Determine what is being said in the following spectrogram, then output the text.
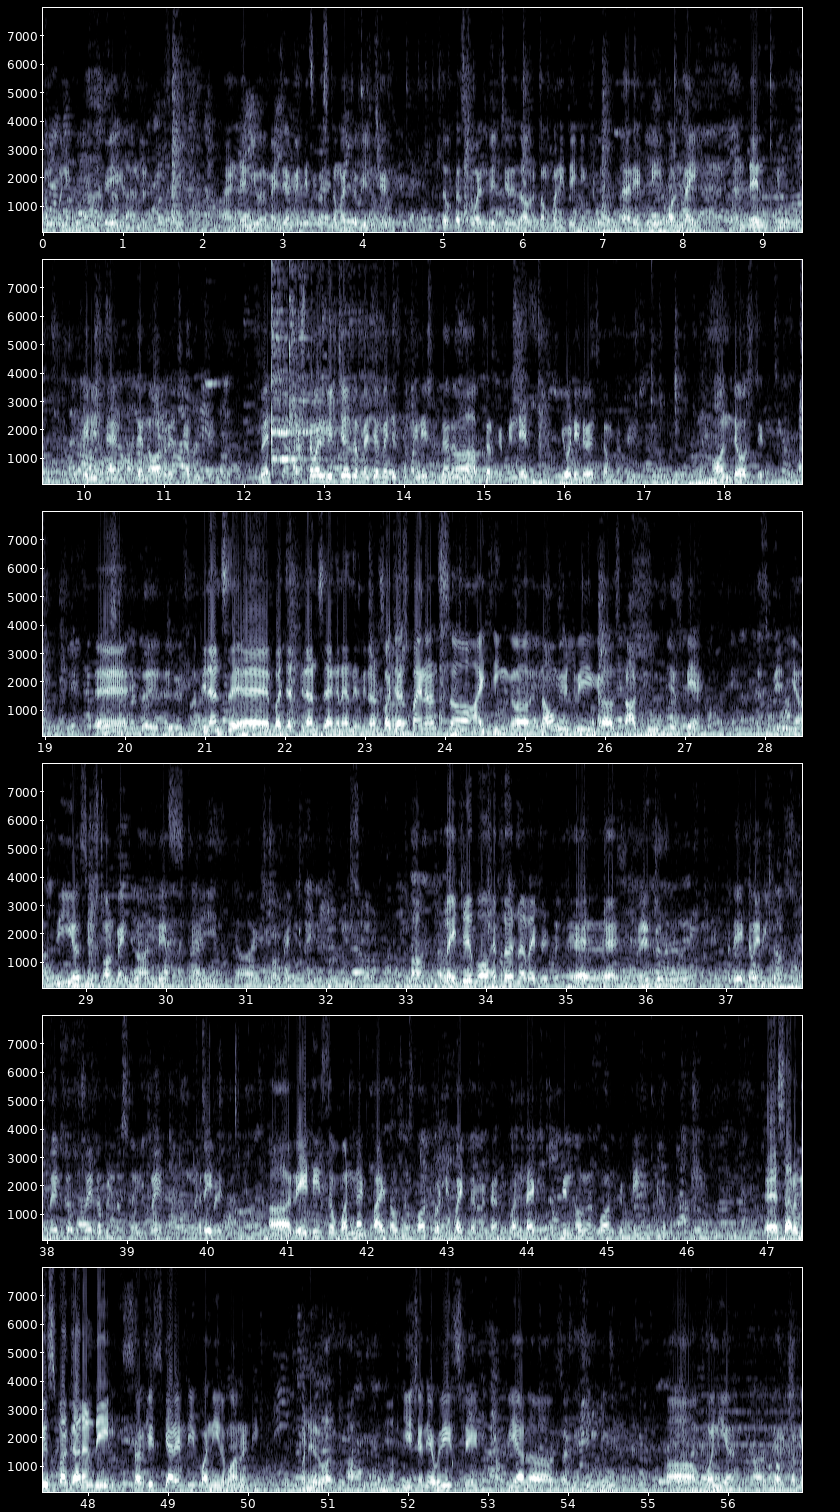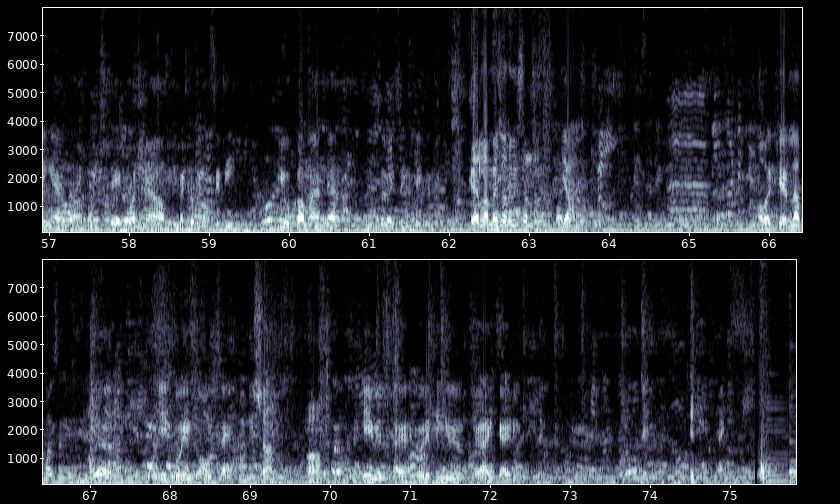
company to pay 100% and then your measurement is customized the wheelchair. The customized wheelchair is our company taking to directly online and then you finish that, then order it your wheelchair. When the customized wheelchair, the measurement is finished, then uh, after 15 days your delivery is come to finish on their street. Finance budget finance അങ്ങനെ എന്തെങ്കിലും finance Bajaj Finance, uh, I think uh, now will we uh, start to SBI. SBI, yeah, three years installment, uh, less uh, in, uh, installment. Rate ഇപ്പോൾ എത്ര വരുന്ന rate rate of rate of rate of, rate of interest rate rate, rate. Uh, rate is uh, one lakh five thousand for twenty five kilometer, one lakh fifteen thousand for fifty kilometer. Uh, service by guarantee. Service guarantee one year warranty. Panerwar. Uh, each and every state uh, we are uh, servicing to uh, one year. Uh, they are coming and uh, one state, one uh, metropolitan city. You come and then uh, servicing taken. Kerala में service center Yeah. Our Kerala person is here. He is going to outside Nishan. Uh. He will uh, everything you I carry. Okay. Thanks.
